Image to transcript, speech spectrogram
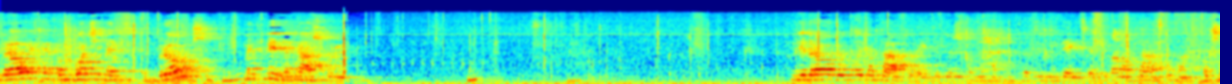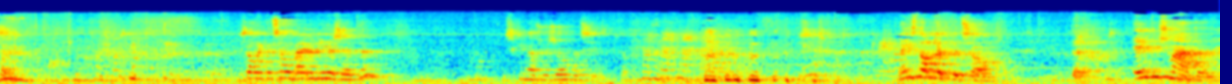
Brouwer, ik heb een bordje met brood met pindakaas voor u. Meneer Brouwer wil nooit aan tafel eten, dus vandaar dat u niet denkt, zet die man aan tafel. Maar, oh, sorry. Zal ik het zo bij u neerzetten? Misschien als u zo gaat zitten. Meestal lukt het zo. U smakelijk.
